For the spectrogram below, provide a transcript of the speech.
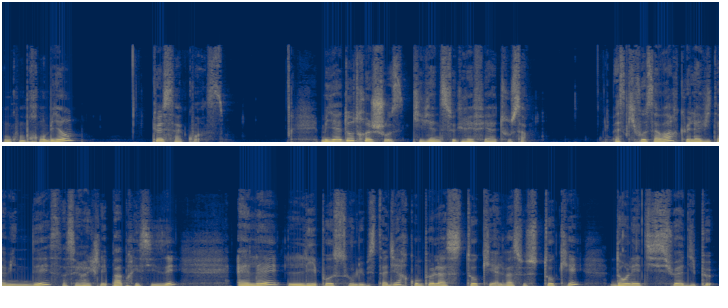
on comprend bien que ça coince. Mais il y a d'autres choses qui viennent se greffer à tout ça. Parce qu'il faut savoir que la vitamine D, ça c'est vrai que je ne l'ai pas précisé, elle est liposoluble, c'est-à-dire qu'on peut la stocker, elle va se stocker dans les tissus adipeux.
